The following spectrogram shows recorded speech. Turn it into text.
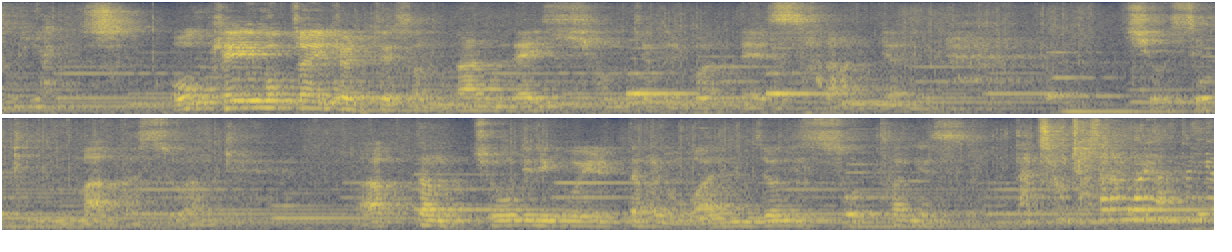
무슨 개소리야? 씨. 오케이 목장의 결투에서 난 내 형제들과 내 사랑하는 년 조세핀 마커스와 함께 악당 조니링고 일당을 완전히 소탕했어. 나 지금 저 사람 말이 안 들려.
